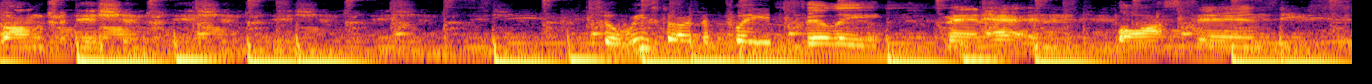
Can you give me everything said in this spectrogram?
long tradition. So we started to play Philly, Manhattan, Boston, DC,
